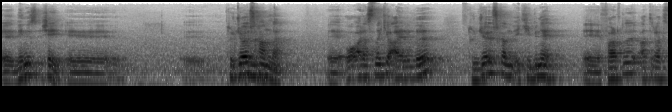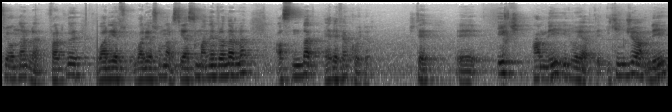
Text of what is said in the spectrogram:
e, Deniz şey e, e, Tunca Özkan'la e, o arasındaki ayrılığı Tunca Özkan'ın ekibine e, farklı atraksiyonlarla, farklı varyas- varyasyonlar, siyasi manevralarla aslında hedefe koydu. İşte e, ilk hamleyi İlvo yaptı. İkinci hamleyi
